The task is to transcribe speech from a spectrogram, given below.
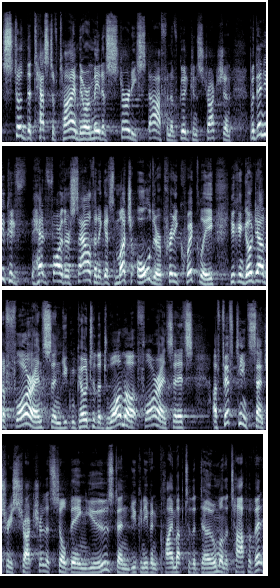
stood the test of time. They were made of sturdy stuff and of good construction. But then you could head farther south and it gets much older pretty quickly. You can go down to Florence and you can go to the Duomo at Florence, and it's a 15th century structure that's still being used, and you can even climb up to the dome on the top of it.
